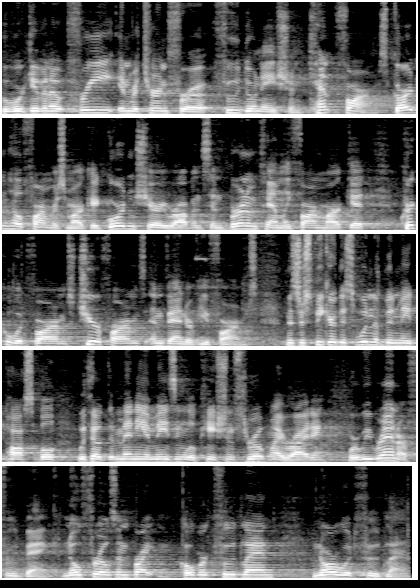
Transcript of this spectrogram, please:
who were given out free in return for a food donation. Kent Farms, Garden Hill Farmers Market, Gordon Sherry Robinson, Burnham Family Farm Market, Cricklewood Farms, Cheer Farms, and Vanderview Farms. Mr. Speaker, this wouldn't have been made possible without the many amazing locations throughout my riding where we ran our food bank. No Frills in Brighton, Cobourg Foodland, Norwood Foodland.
